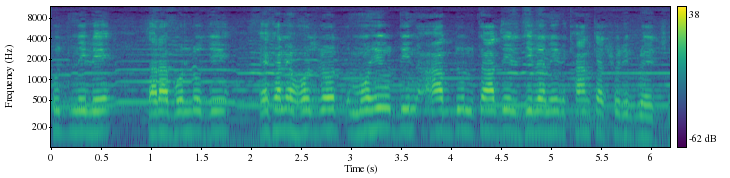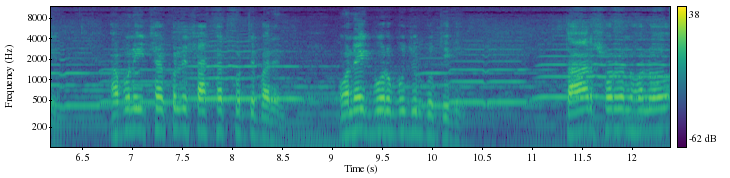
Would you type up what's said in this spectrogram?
খোঁজ নিলে তারা বলল যে, এখানে হজরত মহিউদ্দিন আব্দুল কাদের জিলানির খানকা শরীফ রয়েছে। আপনি ইচ্ছা করলে সাক্ষাৎ করতে পারেন। অনেক বড় বুজুর্গ তিনি। তার স্মরণ হলো,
